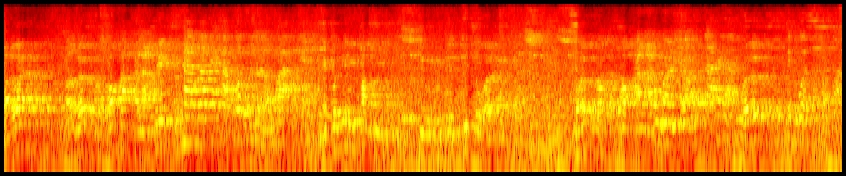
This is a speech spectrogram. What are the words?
บอกว่า แล้วเขาพักหลังนี้ ถ้าเราได้ขับคนเสริมว่า ไอ้คนที่มีความอยู่ที่ตัวเฮ้ยพอหันหลังที่บ้านครับ ได้อะ เฮ้ย เป็นบัวเสริมว่า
